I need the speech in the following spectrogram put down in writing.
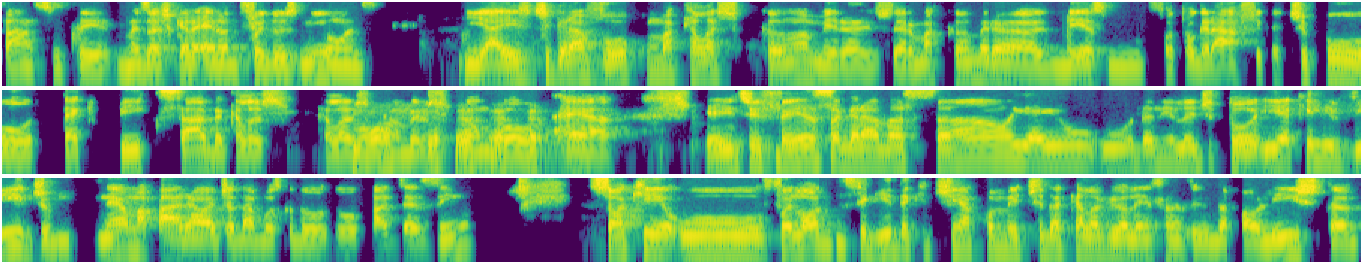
fácil ter, mas acho que era, era foi 2011. E aí a gente gravou com uma, aquelas câmeras, era uma câmera mesmo fotográfica, tipo TechPix, sabe? Aquelas, aquelas câmeras não boas. É. E a gente fez essa gravação e aí o, o, Danilo editou. E aquele vídeo, né, uma paródia da música do, do Padre Zezinho, só que o, foi logo em seguida que tinha cometido aquela violência na Avenida Paulista,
